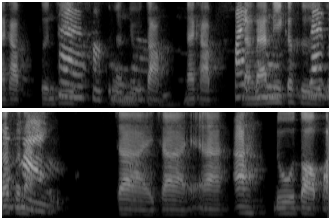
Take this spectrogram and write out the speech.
นะครับ พื้นที่ใช่ค่ะครูมันอยู่ต่ำนะครับ ไปดังนั้นนี่ก็คือได้ไปลักษณะถ่าย ใช่ใช่อะอะดูต่อไป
